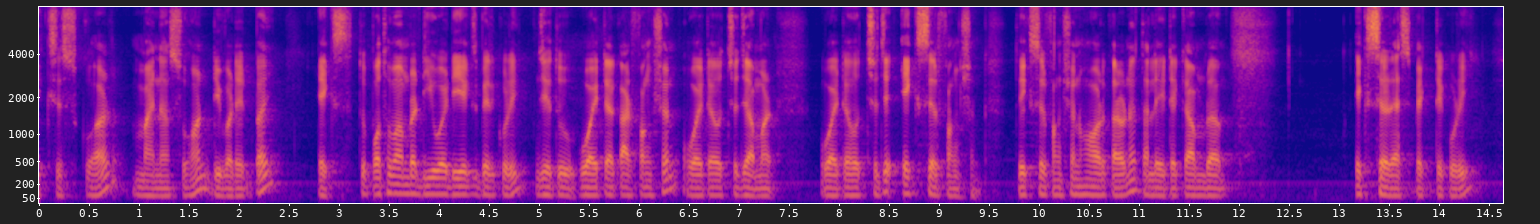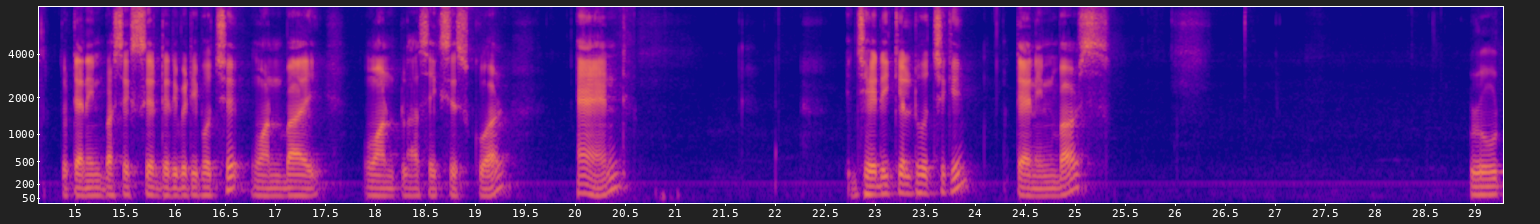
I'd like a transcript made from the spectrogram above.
x square minus one divided by x তো প্রথমে আমরা ডি ডিওয়াই ডিএক্স বের করি, যেহেতু ওয়াইটা কার ফাংশন ওয়াইটা হচ্ছে যে আমার ওয়াইটা হচ্ছে যে এক্সের ফাংশন তো এক্সের ফাংশন হওয়ার কারণে তাহলে এটাকে আমরা এক্সের অ্যাসপেক্টে করি। তো টেন ইনভার্স এক্সের ডেরিভেটিভ হচ্ছে one by one plus x square and Z equal to হচ্ছে কি? Tan inverse root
